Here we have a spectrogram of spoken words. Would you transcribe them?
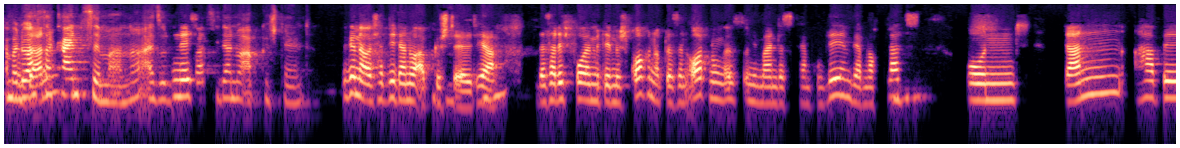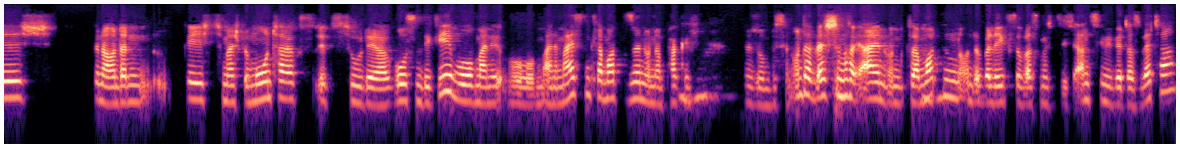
Aber und du hast da kein Zimmer, ne? Also du nicht, hast die da nur abgestellt. Genau, ich habe die da nur abgestellt, mhm. ja. Das hatte ich vorher mit denen besprochen, ob das in Ordnung ist und die meinen, das ist kein Problem, wir haben noch Platz. Mhm. Und dann habe ich genau, und dann gehe ich zum Beispiel montags jetzt zu der großen WG, wo meine, wo meine meisten Klamotten sind und dann packe ich mhm. mir so ein bisschen Unterwäsche neu ein und Klamotten mhm. und überlege so, was möchte ich anziehen, wie wird das Wetter,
